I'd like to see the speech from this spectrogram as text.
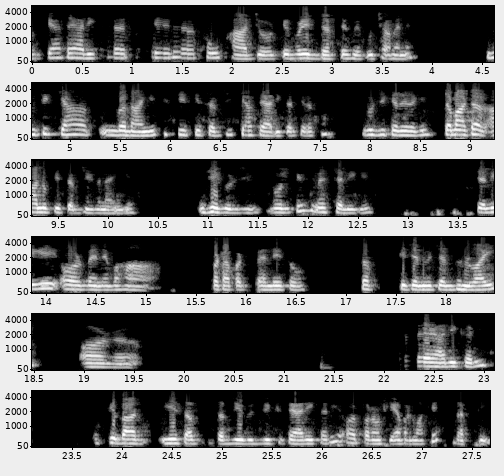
क्या तैयारी करके रखू? हाथ जोड़ के, बड़े डरते हुए पूछा मैंने। गुरु जी, क्या बनाएँगे? किस चीज़ की सब्ज़ी? क्या तैयारी करके रखू? गुरु जी कहने लगे, टमाटर आलू की सब्ज़ी बनाएँगे। जी गुरु जी, बोल के मैं चली गई। चली गई और मैंने वहाँ फटाफट पहले तो सब किचन विचन धुलवाई और तैयारी करी। उसके बाद ये सब सब्ज़ी वब्जी की तैयारी करी और परौठियाँ बनवा के रख दी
